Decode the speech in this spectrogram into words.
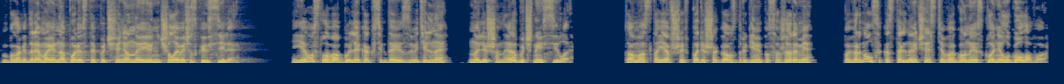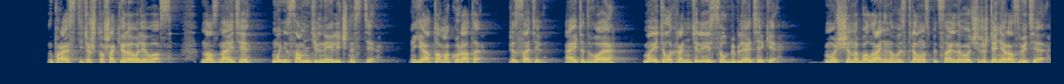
Благодаря моей напористой подчиненной ее нечеловеческой силе». Его слова были, как всегда, извительны, но лишены обычной силы. Тома, стоявший в паре шагов с другими пассажирами, повернулся к остальной части вагона и склонил голову. «Простите, что шокировали вас, но знаете, мы несомнительные личности. Я Тома Курата, писатель, а эти двое – мои телохранители из сил библиотеки. Мужчина был ранен выстрелом специального учреждения развития.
